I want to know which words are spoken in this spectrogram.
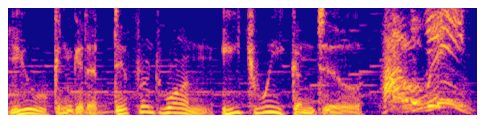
You can get a different one each week until Halloween!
